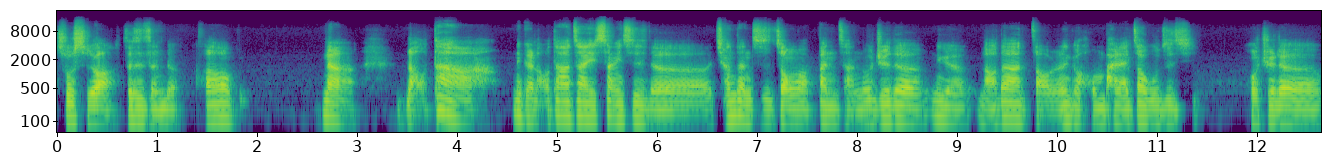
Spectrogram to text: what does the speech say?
说实话，这是真的。然后那老大，那个老大在上一次的枪战之中啊，半残，我觉得那个老大找了那个红牌来照顾自己，我觉得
